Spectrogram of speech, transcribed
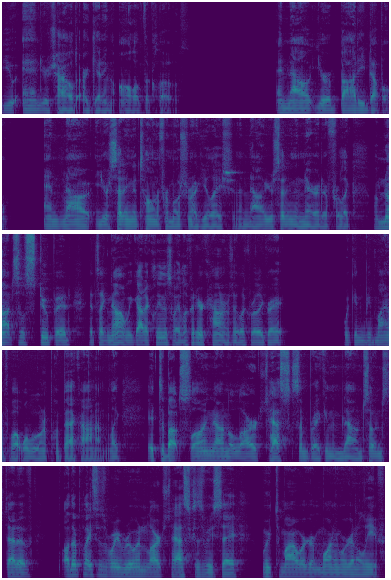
You and your child are getting all of the clothes. And now you're a body double. And now you're setting the tone for emotion regulation. And now you're setting the narrative for like i'm not so stupid. It's like no we got to clean this way. Look at your counters. They look really great. We can be mindful about what we want to put back on them like it's about slowing down the large tasks and breaking them down. So instead of other places where we ruin large tasks is we say we, tomorrow morning we're going to leave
